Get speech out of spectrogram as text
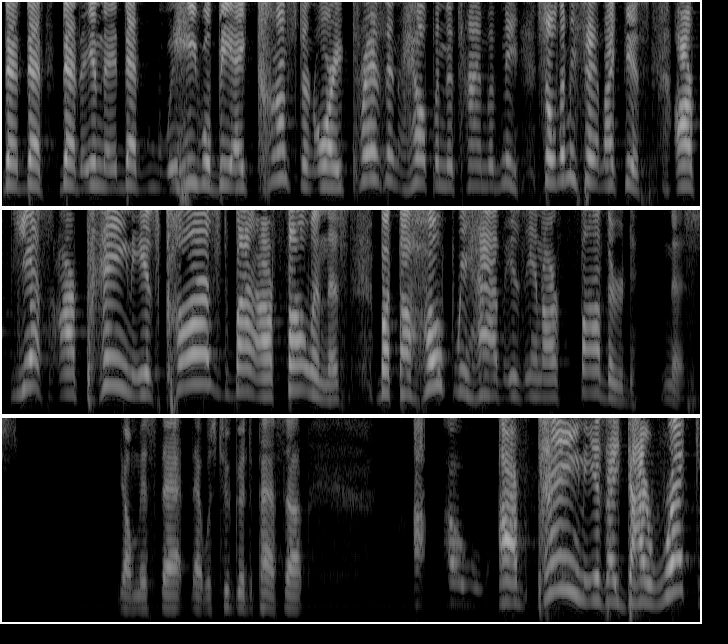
that that that in that he will be a constant or a present help in the time of need. So let me say it like this. Our yes, our pain is caused by our fallenness, but the hope we have is in our fatheredness. Y'all missed that. That was too good to pass up. Uh, uh, our pain is a direct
